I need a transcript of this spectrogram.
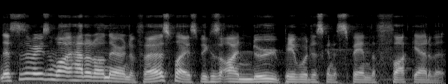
This is the reason why I had it on there in the first place, because I knew people were just going to spam the fuck out of it.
